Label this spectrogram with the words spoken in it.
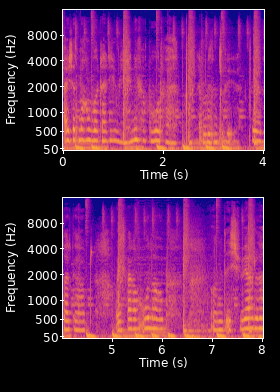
als ich das machen wollte, hatte ich irgendwie Handyverbot, weil ich habe ein bisschen zu viel Ferienzeit gehabt und ich war auf Urlaub und ich werde,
